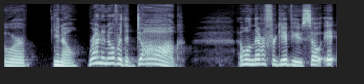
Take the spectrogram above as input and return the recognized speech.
or, you know, running over the dog I will never forgive you. So it,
